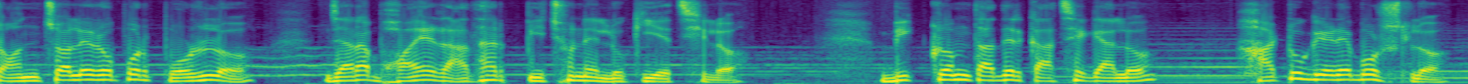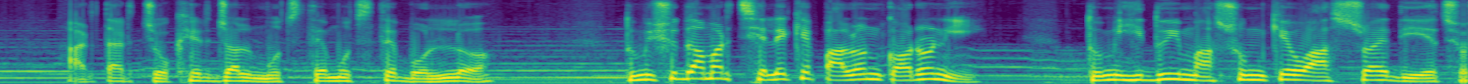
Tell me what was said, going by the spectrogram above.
চঞ্চলের ওপর পড়ল, যারা ভয়ে রাধার পিছনে লুকিয়েছিল। বিক্রম তাদের কাছে গেল, হাঁটু গেড়ে বসল আর তার চোখের জল মুছতে মুছতে বলল, তুমি শুধু আমার ছেলেকে পালন করনি তুমি হিদুই মাসুমকেও আশ্রয় দিয়েছ।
